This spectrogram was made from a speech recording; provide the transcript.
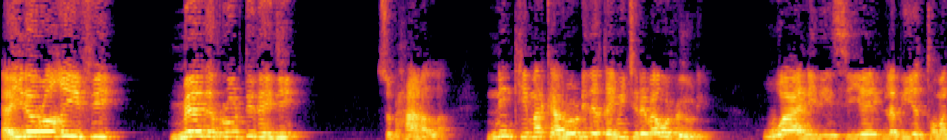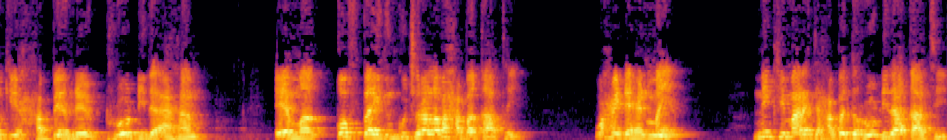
ayna rakiifi meeda roodhidaydii subxaan allah ninkii markaa roodhida qaymin jiray baa wuxuu yidhi waan idin siiyey labiyo tobankii xabee ree roodhida ahaa ee ma qof baa idinku jira laba xaba qaatay. Waxay dhaheen maya ninkii maaragtay xabadda roodhidaa qaatay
